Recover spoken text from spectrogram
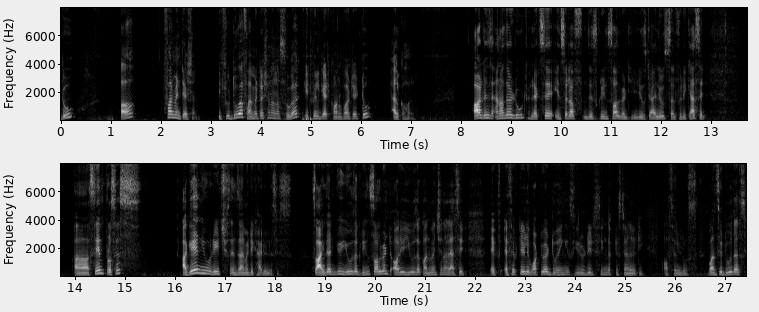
do a fermentation. If you do a fermentation on a sugar it will get converted to alcohol or there is another route let us say instead of this green solvent you use dilute sulfuric acid uh, same process again you reach enzymatic hydrolysis. So, either you use a green solvent or you use a conventional acid effectively what you are doing is you reducing the crystallinity of cellulose. Once you do that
